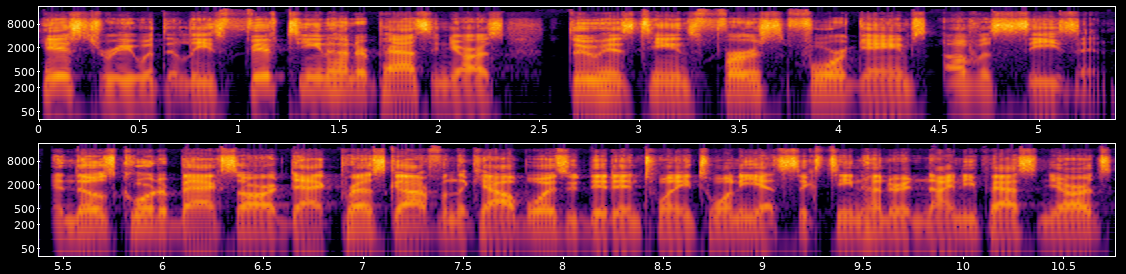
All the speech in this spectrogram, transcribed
history with at least 1,500 passing yards through his team's first four games of a season. And those quarterbacks are Dak Prescott from the Cowboys, who did it in 2020 at 1,690 passing yards.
